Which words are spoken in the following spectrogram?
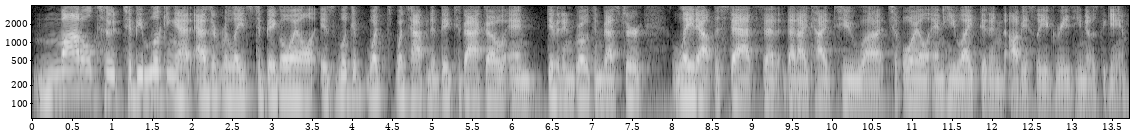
model to, to be looking at as it relates to big oil is look at what what's happened to big tobacco and dividend growth investor laid out the stats that, that I tied to uh, to oil and he liked it and obviously agrees he knows the game.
